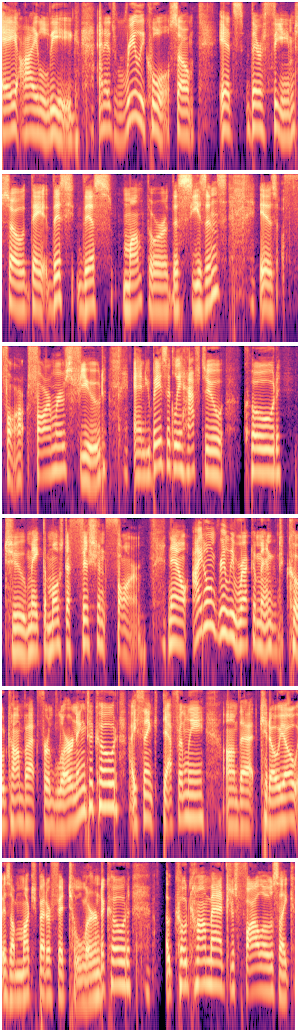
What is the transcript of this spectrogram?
AI League, and it's really cool. So it's they're themed. So they this this month or this season's is far, Farmers Feud, and you basically have to code to make the most efficient farm. Now, I don't really recommend Code Combat for learning to code. I think definitely um, that Kidoyo is a much better fit to learn to code. Uh, code Combat just follows like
